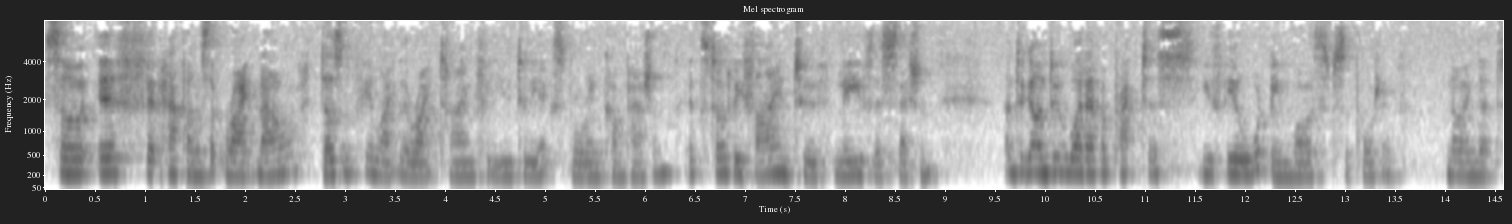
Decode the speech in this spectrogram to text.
So if it happens that right now doesn't feel like the right time for you to be exploring compassion, it's totally fine to leave this session and to go and do whatever practice you feel would be most supportive, knowing that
